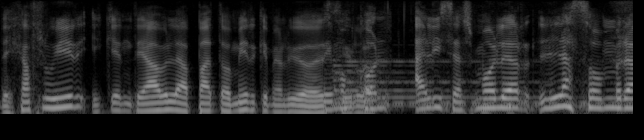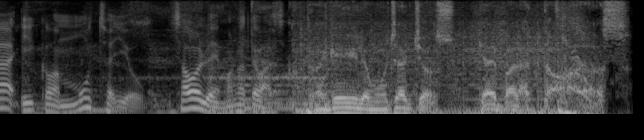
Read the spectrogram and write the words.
Deja fluir y quien te habla, Pato Mir, que me olvido de decirlo. con Alicia Schmoller, La Sombra y con mucho you. Ya volvemos, no te vayas. Tranquilo, muchachos, que hay para todos.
